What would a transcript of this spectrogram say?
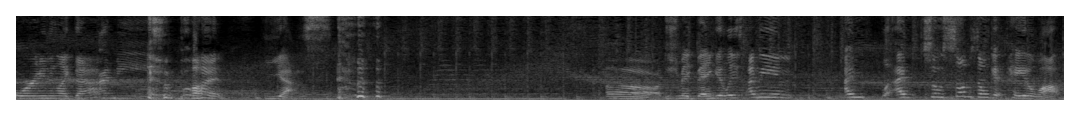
or anything like that. I mean, but yes. uh, did you make bank at least? I mean, I'm, I'm so subs don't get paid a lot,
